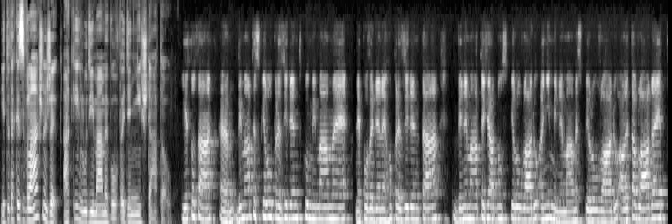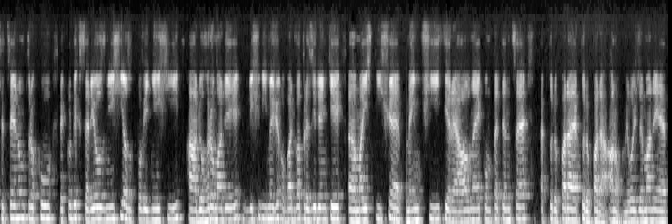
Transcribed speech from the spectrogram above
je to také zvláštne, že akých ľudí máme vo vedení štátov. Je to tak. Vy máte skvělou prezidentku, my máme nepovedeného prezidenta, vy nemáte žádnou skvělou vládu, ani my nemáme skvělou vládu, ale ta vláda je přece jenom trochu, řekl bych, serióznější a zodpovědnější a dohromady, když víme, že oba dva prezidenti eh, mají spíše menší ty reálné kompetence, tak to dopadá, jak to dopadá. Ano, Miloš Zeman je,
